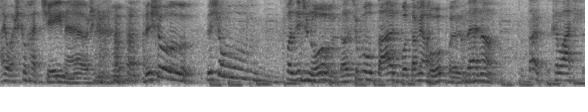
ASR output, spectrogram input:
ah, eu acho que eu ratei, né? Eu acho que, tipo, deixa eu. Deixa eu fazer de novo, tá? deixa eu voltar, botar minha roupa. Eu disse, é, não, tu tá, relaxa.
